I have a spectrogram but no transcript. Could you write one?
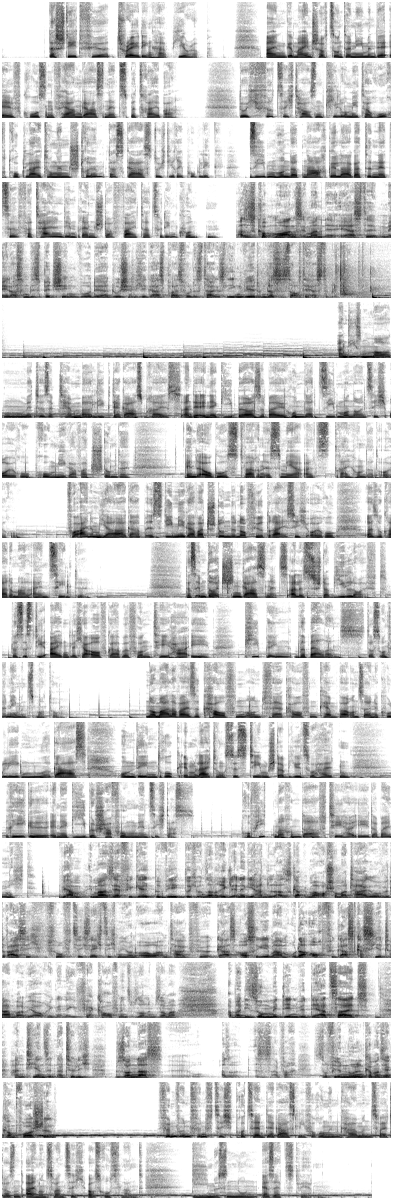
Das steht für Trading Hub Europe, ein Gemeinschaftsunternehmen der elf großen Ferngasnetzbetreiber. Durch 40.000 Kilometer Hochdruckleitungen strömt das Gas durch die Republik. 700 nachgelagerte Netze verteilen den Brennstoff weiter zu den Kunden. Also es kommt morgens immer eine erste Mail aus dem Dispatching, wo der durchschnittliche Gaspreis wohl des Tages liegen wird und das ist auch der erste Blick. An diesem Morgen Mitte September liegt der Gaspreis an der Energiebörse bei 197 Euro pro Megawattstunde. Ende August waren es mehr als 300 Euro. Vor einem Jahr gab es die Megawattstunde noch für 30 Euro, also gerade mal ein Zehntel. Dass im deutschen Gasnetz alles stabil läuft, das ist die eigentliche Aufgabe von THE. Keeping the Balance, das Unternehmensmotto. Normalerweise kaufen und verkaufen Kemper und seine Kollegen nur Gas, um den Druck im Leitungssystem stabil zu halten. Regelenergiebeschaffung nennt sich das. Profit machen darf THE dabei nicht. Wir haben immer sehr viel Geld bewegt durch unseren Regelenergiehandel. Also es gab immer auch schon mal Tage, wo wir 30, 50, 60 Millionen Euro am Tag für Gas ausgegeben haben oder auch für Gas kassiert haben, weil wir auch Regelenergie verkaufen, insbesondere im Sommer. Aber die Summen, mit denen wir derzeit hantieren, sind natürlich besonders. Äh, also es ist einfach, so viele Nullen kann man sich ja kaum vorstellen. 55 Prozent der Gaslieferungen kamen 2021 aus Russland. Die müssen nun ersetzt werden.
